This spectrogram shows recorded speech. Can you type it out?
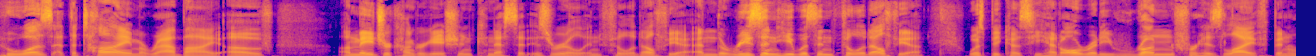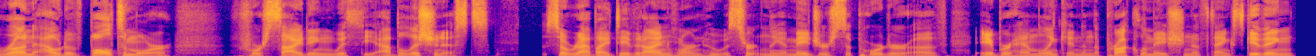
who was at the time a rabbi of a major congregation, Keneseth Israel, in Philadelphia. And the reason he was in Philadelphia was because he had already run for his life, been run out of Baltimore for siding with the abolitionists. So, Rabbi David Einhorn, who was certainly a major supporter of Abraham Lincoln and the proclamation of Thanksgiving,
